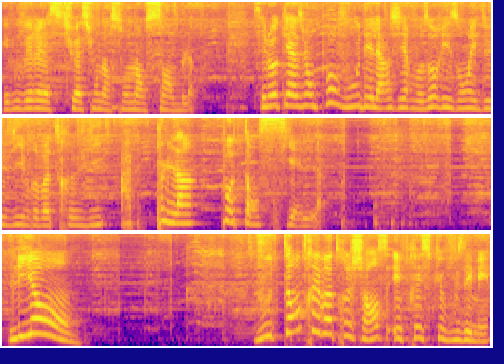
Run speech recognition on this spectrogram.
Et vous verrez la situation dans son ensemble. C'est l'occasion pour vous d'élargir vos horizons et de vivre votre vie à plein potentiel. Lion Vous tenterez votre chance et ferez ce que vous aimez.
